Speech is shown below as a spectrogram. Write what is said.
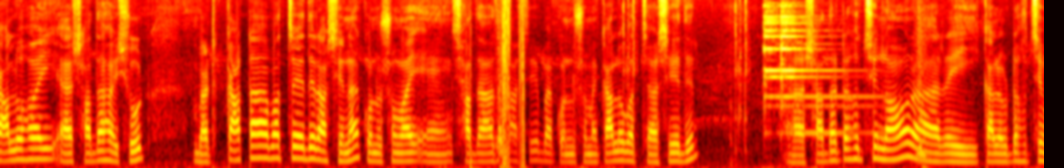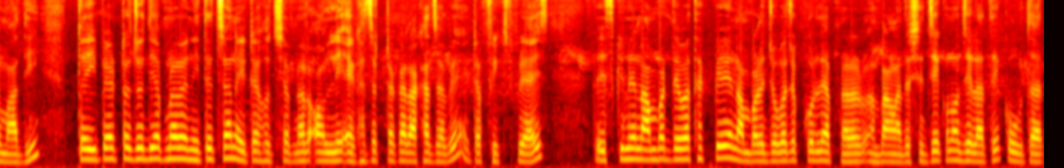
কালো হয় সাদা হয় শুট, বাট কাটা বাচ্চা এদের আসে না, কোনো সময় সাদা আসে বা কোনো সময় কালো বাচ্চা আসে এদের। সাদাটা হচ্ছে নর আর এই কালোটা হচ্ছে মাদি। তো এই পেয়ারটা যদি আপনারা নিতে চান, এটা হচ্ছে আপনার অনলি এক হাজার টাকা রাখা যাবে, এটা ফিক্সড প্রাইস তো স্ক্রিনে নাম্বার দেওয়া থাকবে, নাম্বারে যোগাযোগ করলে আপনারা বাংলাদেশের যে কোনো জেলাতে কবুতার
